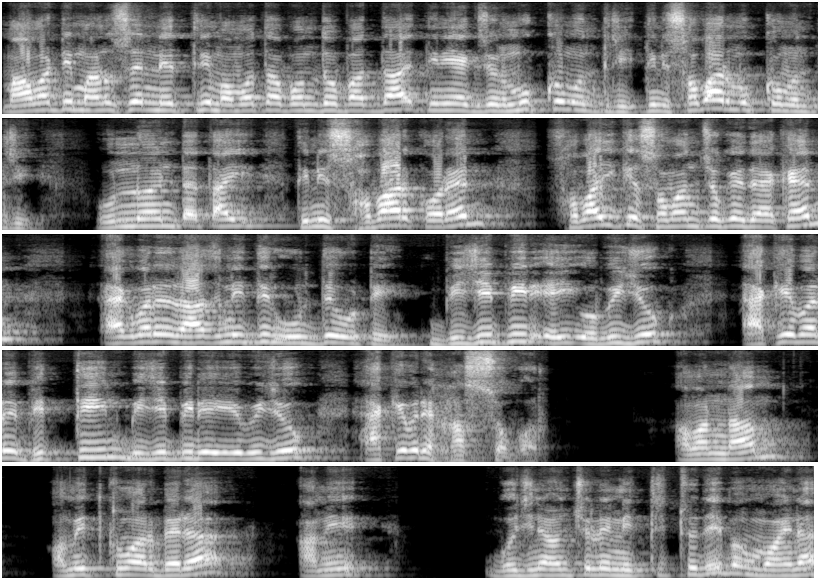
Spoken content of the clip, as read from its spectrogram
মামাটি মানুষের নেত্রী মমতা বন্দ্যোপাধ্যায়, তিনি একজন মুখ্যমন্ত্রী, তিনি সবার মুখ্যমন্ত্রী। উন্নয়নটা তাই তিনি সবার করেন, সবাইকে সমান চোখে দেখেন, একবারে রাজনীতির ঊর্ধ্বে ওঠে বিজেপির এই অভিযোগ একেবারে ভিত্তিহীন বিজেপির এই অভিযোগ একেবারে হাস্যকর। আমার নাম অমিত কুমার বেরা, আমি গজিনা অঞ্চলে নেতৃত্ব দিই এবং ময়না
